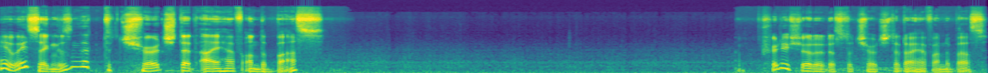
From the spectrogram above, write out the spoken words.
Hey, wait a second. Isn't that the church that I have on the bus? I'm pretty sure that is the church that I have on the bus.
